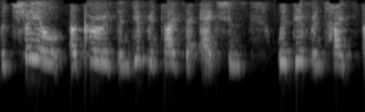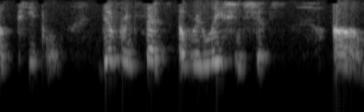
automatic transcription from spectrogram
betrayal occurs in different types of actions with different types of people, different sets of relationships. Um,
